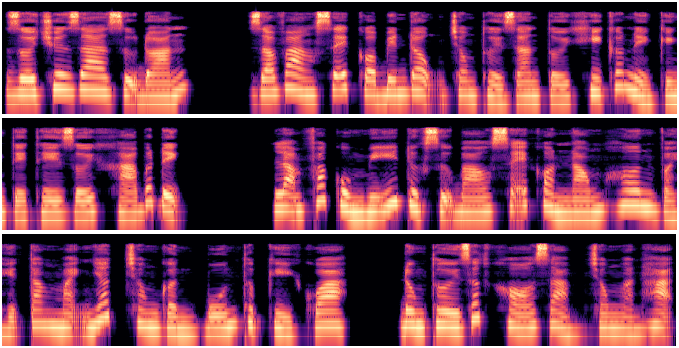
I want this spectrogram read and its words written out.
Giới chuyên gia dự đoán, giá vàng sẽ có biến động trong thời gian tới khi các nền kinh tế thế giới khá bất định. Lạm phát của Mỹ được dự báo sẽ còn nóng hơn và hiện tăng mạnh nhất trong gần 4 thập kỷ qua, đồng thời rất khó giảm trong ngắn hạn.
